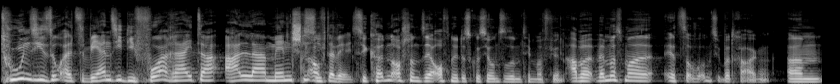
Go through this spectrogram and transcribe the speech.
tun sie so, als wären sie die Vorreiter aller Menschen auf der Welt. Sie können auch schon sehr offene Diskussionen zu so einem Thema führen. Aber wenn wir es mal jetzt auf uns übertragen, ähm,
